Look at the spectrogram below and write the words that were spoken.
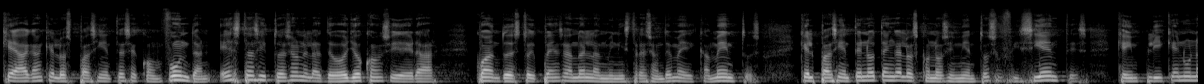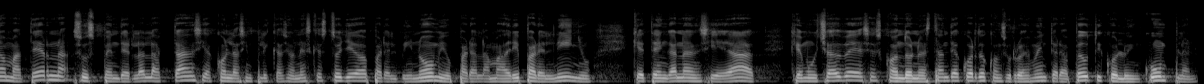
que hagan que los pacientes se confundan. Estas situaciones las debo yo considerar cuando estoy pensando en la administración de medicamentos. Que el paciente no tenga los conocimientos suficientes, que implique en una materna suspender la lactancia con las implicaciones que esto lleva para el binomio, para la madre y para el niño, que tengan ansiedad, que muchas veces cuando no están de acuerdo con su régimen terapéutico lo incumplan,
